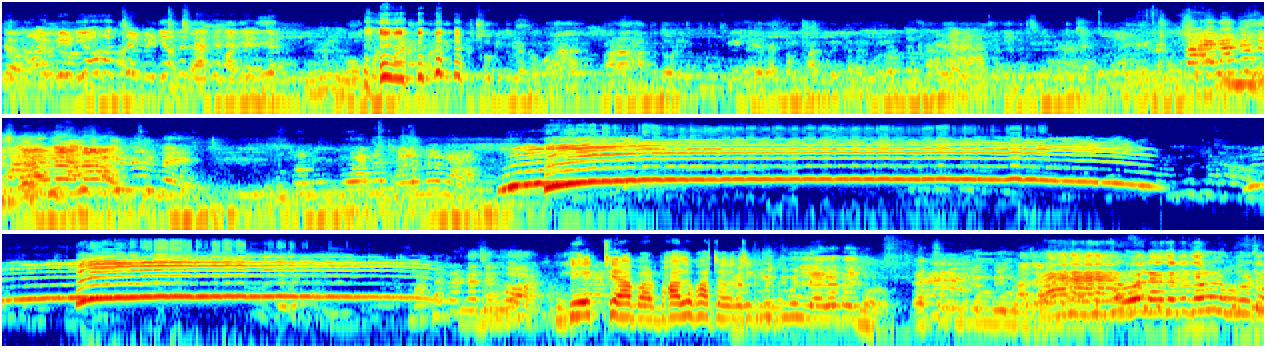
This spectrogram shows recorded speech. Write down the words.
সব ওই ভিডিও হচ্ছে ভিডিওতে দেখে নেবে। ছবি তুলে নেব হ্যাঁ? পাড়ার হাতে ধরে। এর একদম থাকবে কেন? দেখছে আবার ভালো ভাজা হচ্ছে তুমি তুমি লেগাটাই ধরো। একসাথে দুজন দুজন করে। হ্যাঁ হ্যাঁ হ্যাঁ ও লেজাটা ধরো ওটা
